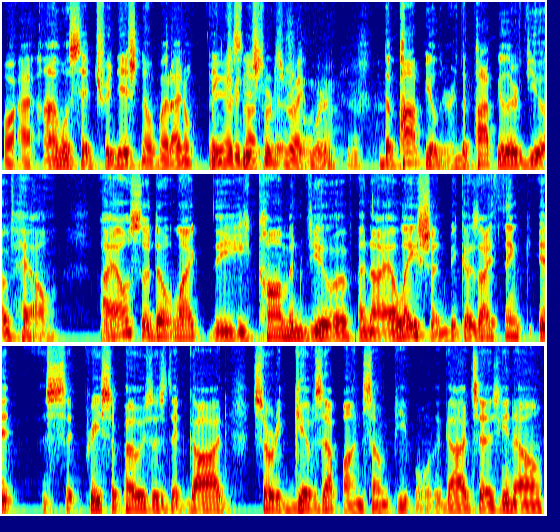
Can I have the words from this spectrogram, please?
or I almost said traditional, but I don't think Yeah, not traditional is the right traditional, word. The popular, the popular view of hell. I also don't like the common view of annihilation because I think it presupposes that God sort of gives up on some people. That God says, you know,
